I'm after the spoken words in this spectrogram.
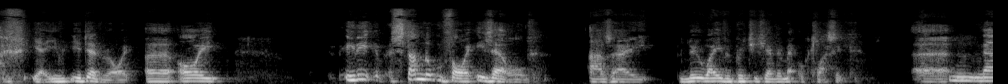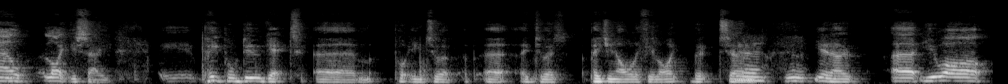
yeah, you, you're dead right. Uh, I it, stand up and fight is held as a new wave of British heavy metal classic. Uh, mm. Now, like you say, people do get um, put into a, a, into a pigeonhole, if you like. But um, yeah, yeah. you know, uh, you are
